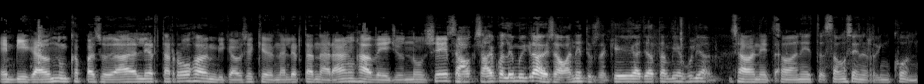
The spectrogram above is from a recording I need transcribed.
Envigado nunca pasó de alerta roja, Envigado se quedó en alerta naranja, Bello no sé. Sa- ¿Sabe cuál es muy grave? Sabaneta, usted que vive allá también, Julián. Sabaneta. Sabaneta, estamos en el rincón.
